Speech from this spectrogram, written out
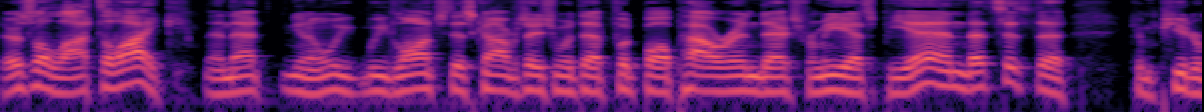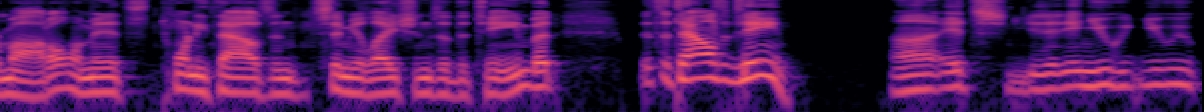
there's a lot to like. And that, you know, we, we launched this conversation with that football power index from ESPN. That's just a computer model. I mean, it's 20,000 simulations of the team, but it's a talented team. Uh, it's, and you, you,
